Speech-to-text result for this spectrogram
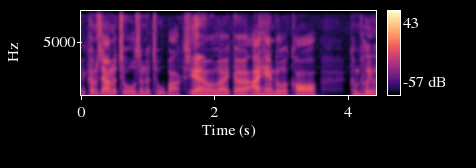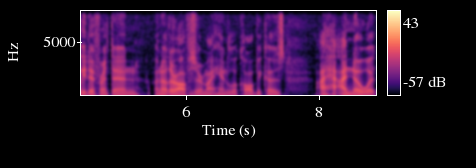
it comes down to tools in the toolbox. You Yeah. know, like uh, I handle a call completely different than another officer might handle a call because I ha- I know what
